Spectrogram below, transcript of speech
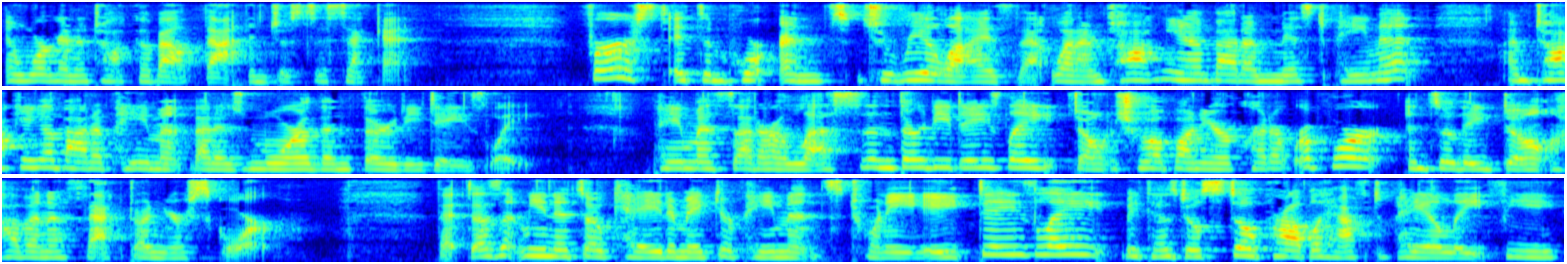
and we're going to talk about that in just a second. First, it's important to realize that when I'm talking about a missed payment, I'm talking about a payment that is more than 30 days late. Payments that are less than 30 days late don't show up on your credit report, and so they don't have an effect on your score. That doesn't mean it's okay to make your payments 28 days late because you'll still probably have to pay a late fee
